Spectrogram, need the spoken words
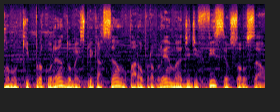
como que procurando uma explicação para o problema de difícil solução.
